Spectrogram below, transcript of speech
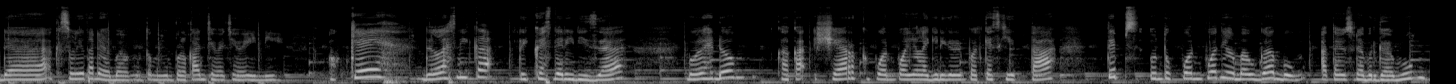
ada kesulitan ya bang untuk mengumpulkan cewek-cewek ini. Oke, jelas nih kak, request dari Diza. Boleh dong kakak share ke puan-puan yang lagi dengerin podcast kita tips untuk puan-puan yang mau gabung atau yang sudah bergabung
